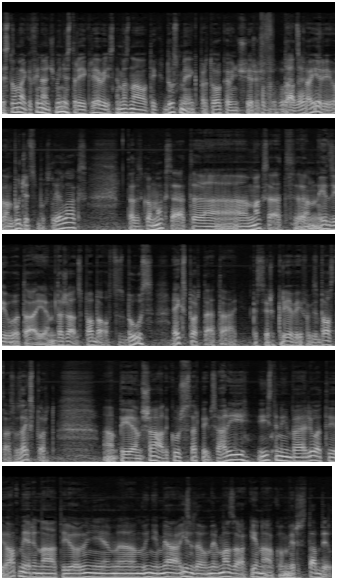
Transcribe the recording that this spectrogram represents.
Es domāju, ka finanšu ministrija Krievijas nemaz nav tik dusmīga par to, ka viņš ir tāds, kā ir, jo budžets būs lielāks. Tātad, ko maksāt, maksāt iedzīvotājiem, dažādus pabalstus būs eksportētāji, kas ir Krievija, faktiski balstās uz eksportu pie šāda kursa starpības arī īstenībā ir ļoti apmierināti, jo viņiem, viņiem jā, izdevumi ir mazāki, ienākumi ir stabili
